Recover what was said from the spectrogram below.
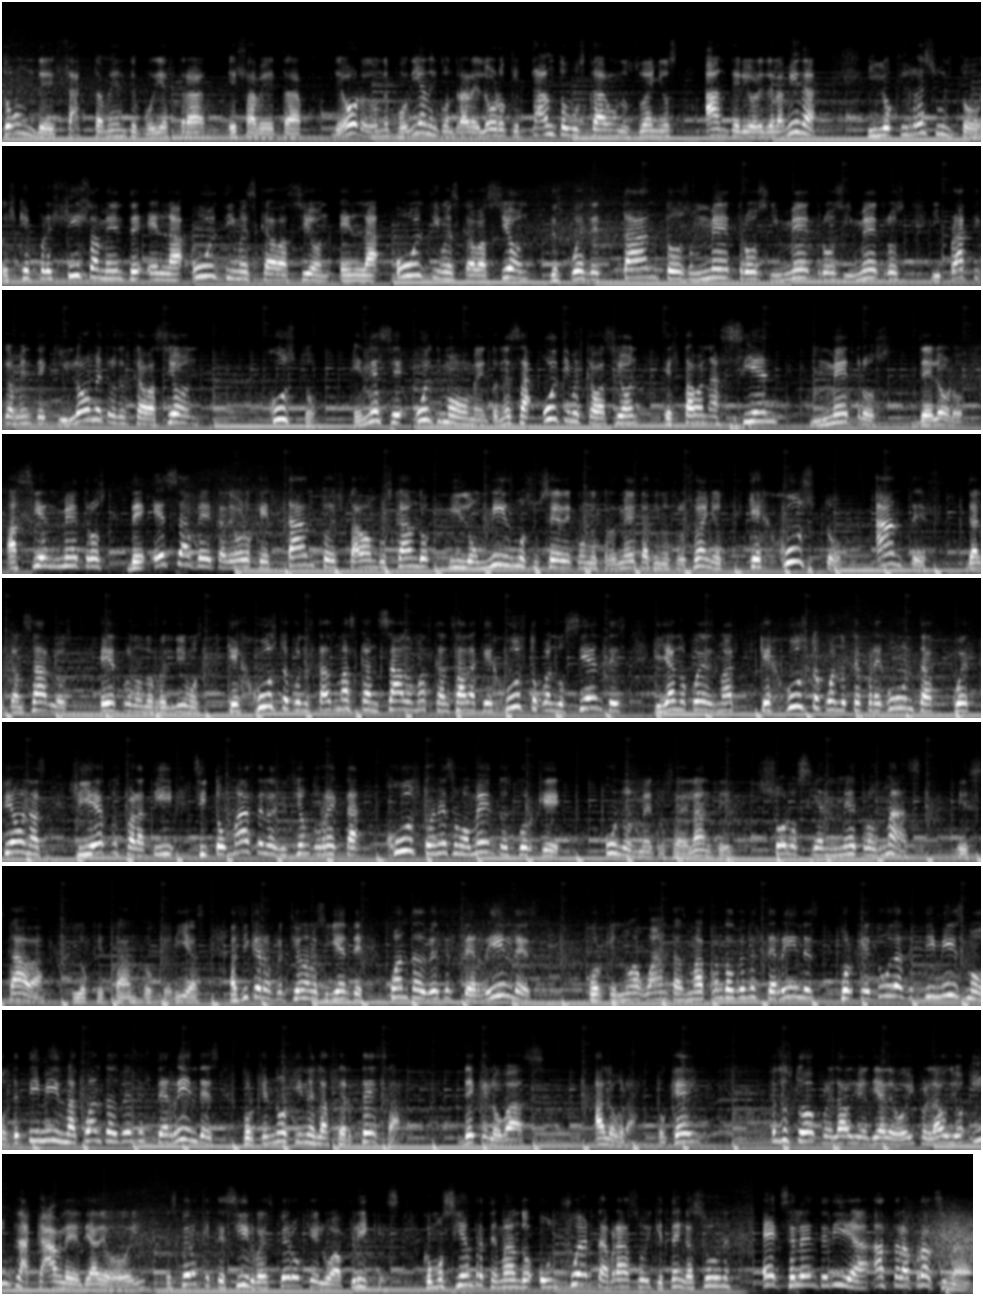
dónde exactamente podía estar esa veta de oro, dónde podían encontrar el oro que tanto buscaron los dueños anteriores de la mina. Y lo que resultó es que precisamente en la última excavación, en la última excavación, después de tantos metros y metros y metros y prácticamente kilómetros de excavación, justo en ese último momento, en esa última excavación, estaban a 100 metros del oro, a 100 metros de esa veta de oro que tanto estaban buscando. Y lo mismo sucede con nuestras metas y nuestros sueños, que justo antes de alcanzarlos es cuando nos rendimos, que justo cuando estás más cansado, más cansada, que justo cuando sientes que ya no puedes más, que justo cuando te preguntas, cuestionas si esto es para ti, si tomaste la decisión correcta, justo en ese momento es porque unos metros adelante, solo 100 metros más, estaba lo que tanto querías. Así que reflexiona lo siguiente, ¿cuántas veces te rindes? Porque no aguantas más. ¿Cuántas veces te rindes? Porque dudas de ti mismo, de ti misma. ¿Cuántas veces te rindes? Porque no tienes la certeza de que lo vas a lograr. ¿Ok? Eso es todo por el audio del día de hoy, por el audio implacable del día de hoy. Espero que te sirva, espero que lo apliques. Como siempre te mando un fuerte abrazo y que tengas un excelente día. Hasta la próxima.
